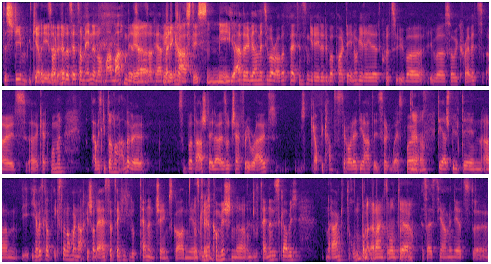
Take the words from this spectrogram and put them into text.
das stimmt. Geredet, Sollten wir das jetzt am Ende noch mal machen, wir es ja, einfach. Ja, weil der Cast ist mega. Ja, weil wir haben jetzt über Robert Pattinson geredet, über Paul Dano geredet, kurz über, über Zoe Kravitz als äh, Catwoman. Aber es gibt auch noch andere super Darsteller. Also Jeffrey Wright, ich glaube, bekannteste Rolle, die er hatte, ist halt Westworld. Ja. Der spielt den, ähm, ich habe jetzt gerade extra nochmal nachgeschaut, er heißt tatsächlich Lieutenant James Gordon jetzt, okay. nicht Commissioner. Und Lieutenant ist, glaube ich, ein Rang drunter. Ein Rang drunter, ja. ja. Das heißt, die haben ihn jetzt äh,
